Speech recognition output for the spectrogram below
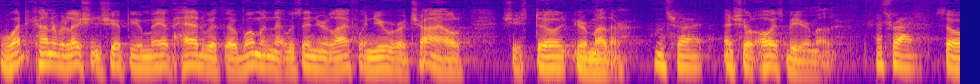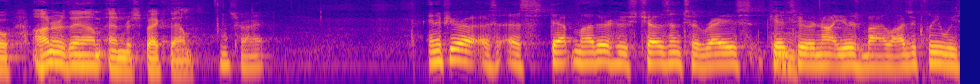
what kind of relationship you may have had with a woman that was in your life when you were a child, she's still your mother, That's right. and she'll always be your mother. That's right. So honor them and respect them. That's right. And if you're a, a stepmother who's chosen to raise kids who are not yours biologically, we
